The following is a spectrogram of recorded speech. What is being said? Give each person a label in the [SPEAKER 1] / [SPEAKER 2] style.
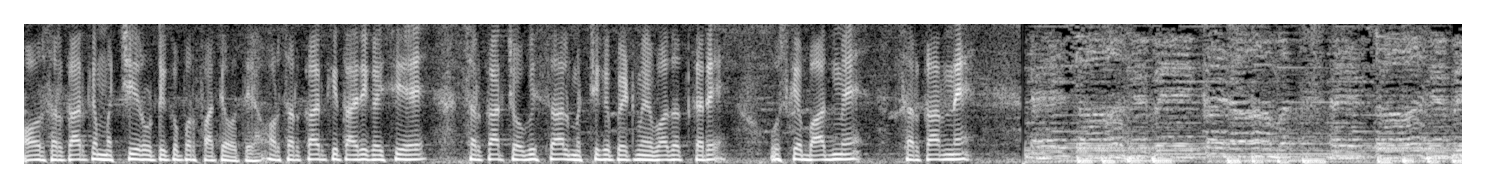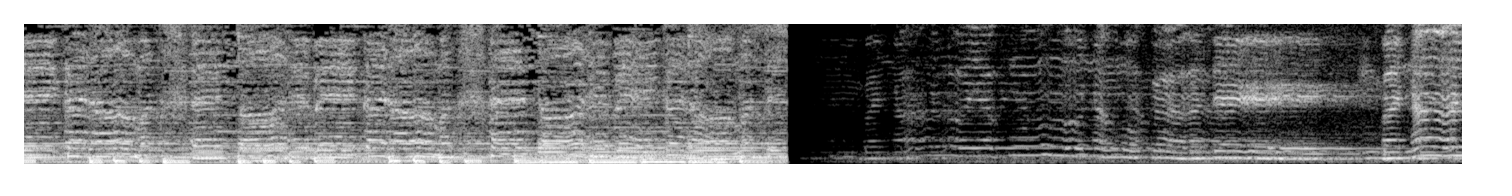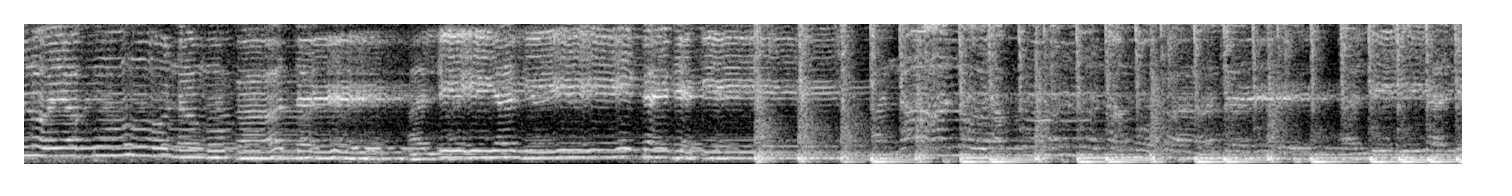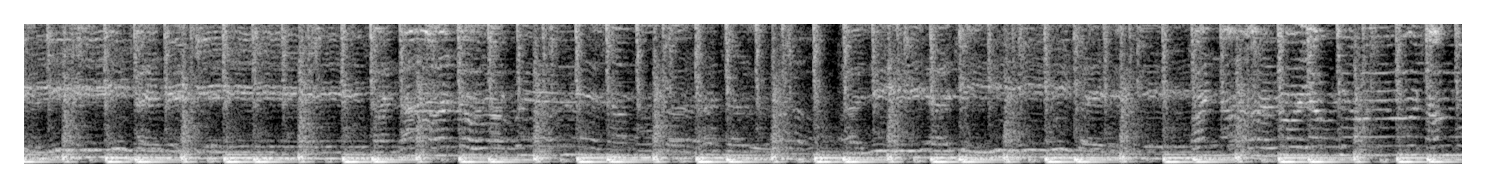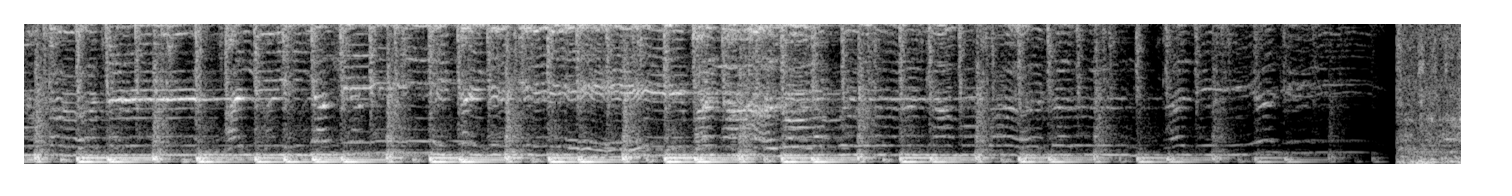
[SPEAKER 1] और सरकार के मच्छी रोटी के ऊपर फाते होते हैं। और सरकार की तारीख ऐसी है, सरकार 24 साल मच्छी के पेट में इबादत करे, उसके बाद में सरकार ने
[SPEAKER 2] बना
